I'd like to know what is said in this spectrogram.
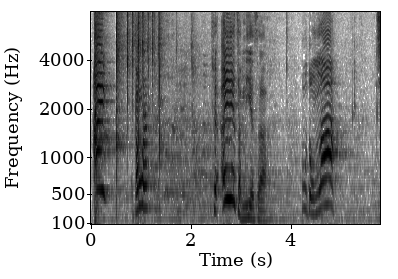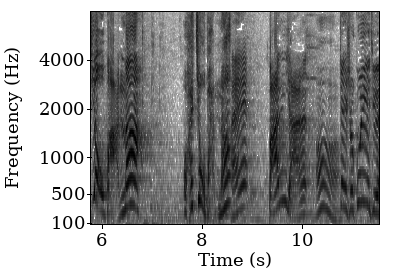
哎，等会儿，这 A 怎么意思啊？不懂啦，叫板呢？哦，还叫板呢？哎，板眼，啊，这是规矩，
